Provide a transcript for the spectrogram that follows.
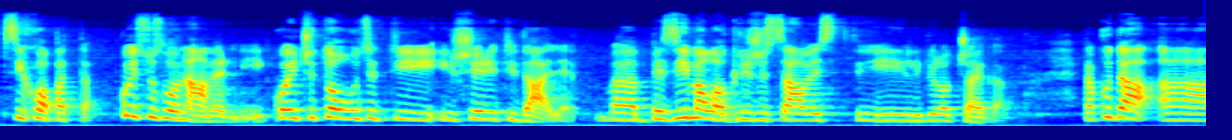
psihopata, koji su zlonamerni i koji će to uzeti i širiti dalje, bez imalo griže savesti ili bilo čega. Tako da, a,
